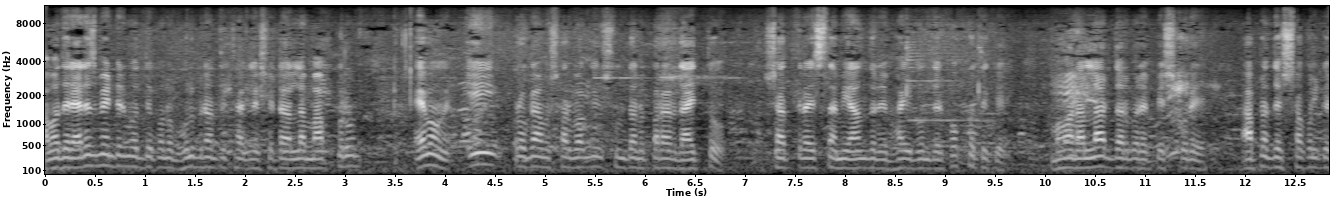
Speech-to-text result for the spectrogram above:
আমাদের অ্যারেঞ্জমেন্টের মধ্যে কোনো ভুল ভ্রান্তি থাকলে সেটা আল্লাহ মাফ করুন এবং এই প্রোগ্রাম সর্বাঙ্গীন সুন্দর করার দায়িত্ব সাতক্ষীরা ইসলামী আন্দোলনের ভাই বোনদের পক্ষ থেকে মহান আল্লাহর দরবারে পেশ করে আপনাদের সকলকে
